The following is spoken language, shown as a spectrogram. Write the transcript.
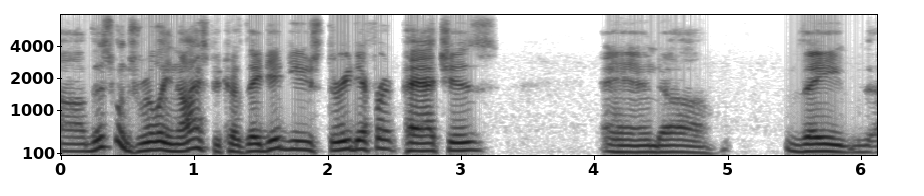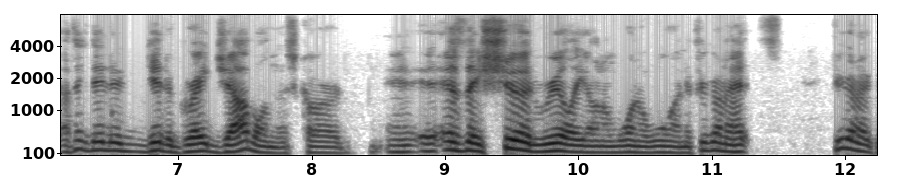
uh, this one's really nice because they did use three different patches, and uh, they, I think they did, did a great job on this card, and as they should really on a one of one. If you're gonna, if you're gonna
